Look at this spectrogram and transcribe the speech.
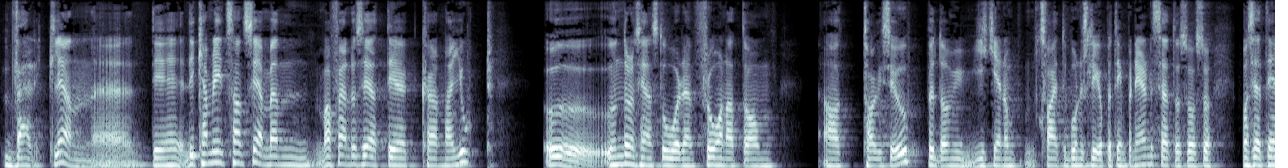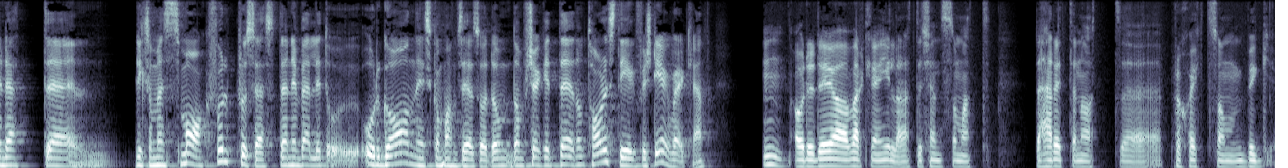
verkligen. Eh, det, det, kan bli intressant att se, men man får ändå säga att det Köln har gjort under de senaste åren från att de har tagit sig upp, de gick igenom Zweite Bundesliga på ett imponerande sätt och så, så man säger att det är en rätt, eh, liksom en smakfull process. Den är väldigt organisk om man säger så. De, de, försöker, de tar det steg för steg verkligen. Mm, och det är det jag verkligen gillar, att det känns som att det här är inte något eh, projekt som bygg,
